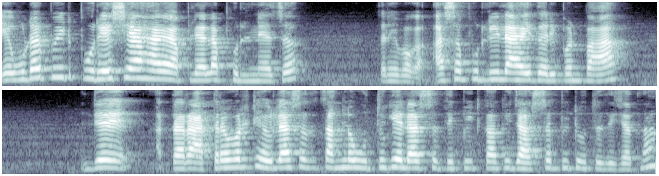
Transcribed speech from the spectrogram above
एवढं पीठ पुरेसे आहे आपल्याला फुलण्याचं. तर हे बघा असं फुललेलं आहे तरी पण पहा. जे आता रात्रभर ठेवलं असतं तर चांगलं उतू गेलं असतं ते पीठ का की जास्त पीठ होतं त्याच्यात ना?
